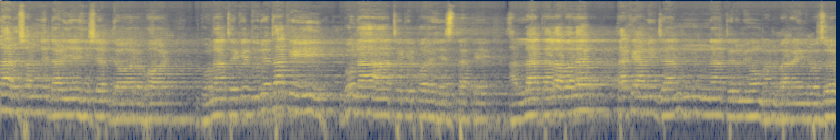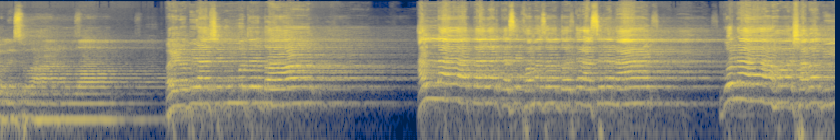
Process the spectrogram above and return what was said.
আল্লাহর সামনে দাঁড়িয়ে হিসেব দেওয়ার ভয়। গোনা থেকে দূরে থাকে গোনা থেকে পরহেজ থাকে। আল্লাহ তাআলা বলেন, তাকে আমি জান্নাতের মেহমান বানাই দেব বলে, সুবহানাল্লাহ। আরে নবীর আশিক উম্মতের দল, আল্লাহ তাআলার কাছে ক্ষমা চাওয়ার দরকার আছে না গোনা হওয়া স্বাভাবিক।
